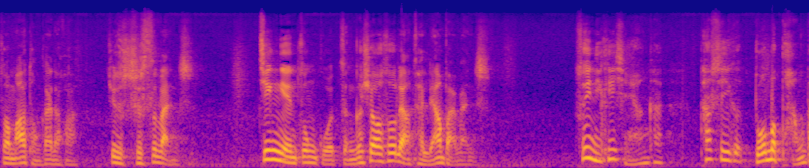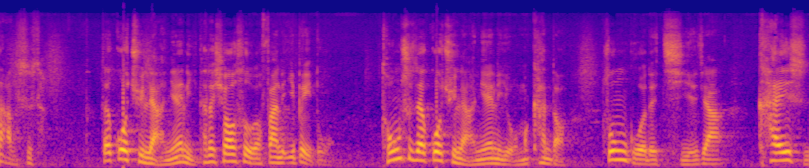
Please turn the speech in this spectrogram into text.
装马桶盖的话，就是十四万只。今年中国整个销售量才两百万只，所以你可以想想看，它是一个多么庞大的市场。在过去两年里，它的销售额翻了一倍多。同时，在过去两年里，我们看到中国的企业家开始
